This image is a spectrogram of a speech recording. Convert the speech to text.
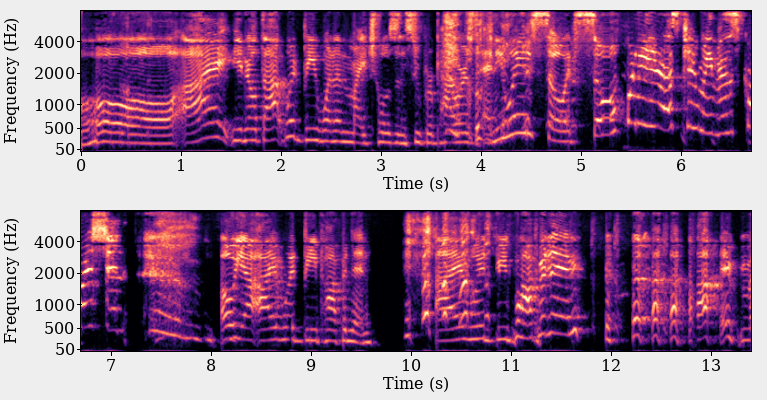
Oh, I, you know, that would be one of my chosen superpowers anyway. So it's so funny you're asking me this question. Oh, yeah, I would be popping in. I would be popping in. I'm,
